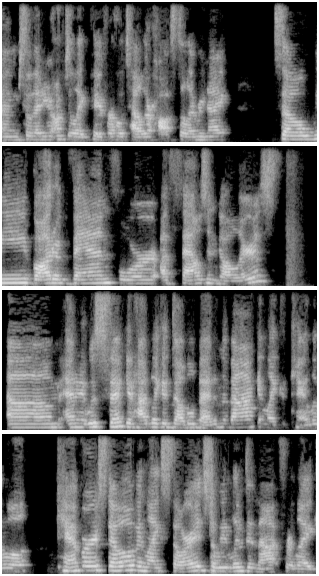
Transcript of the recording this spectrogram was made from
and so that you don't have to like pay for a hotel or hostel every night. So we bought a van for a thousand dollars, um, and it was sick. It had like a double bed in the back and like a little camper stove and like storage. So we lived in that for like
